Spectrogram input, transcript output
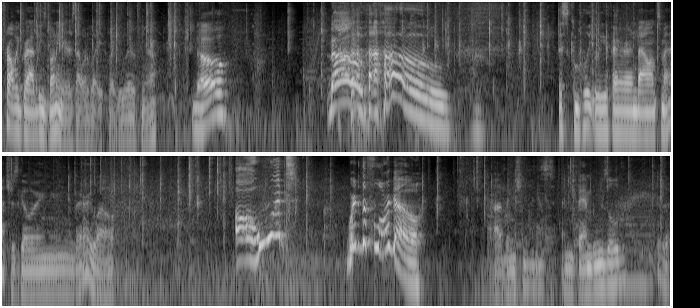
Probably grabbed these bunny ears. That would have let, let you live, you know? No. No. Oh! This completely fair and balanced match is going very well. Oh, what? Where did the floor go? I've been cheesed and bamboozled. Did it?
